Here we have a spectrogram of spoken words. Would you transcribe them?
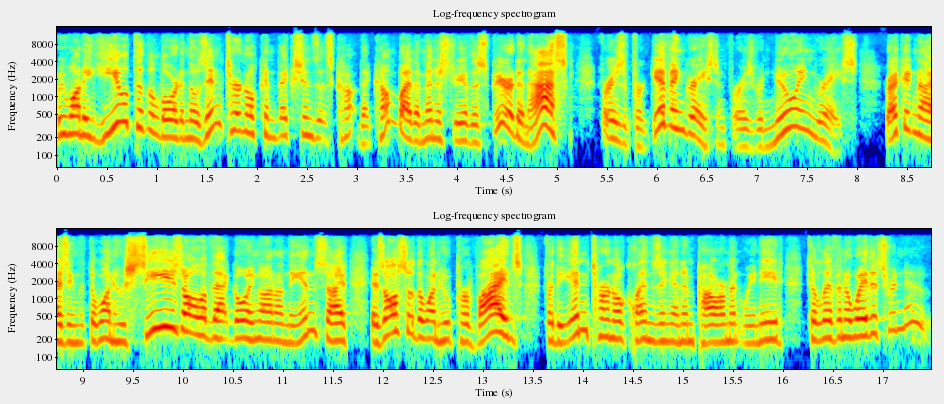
We want to yield to the Lord in those internal convictions that come by the ministry of the Spirit and ask for His forgiving grace and for His renewing grace, recognizing that the one who sees all of that going on on the inside is also the one who provides for the internal cleansing and empowerment we need to live in a way that's renewed.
